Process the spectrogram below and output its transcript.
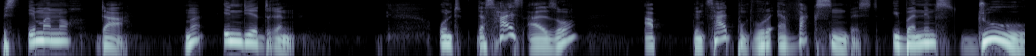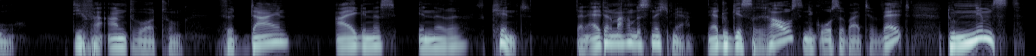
bist immer noch da, ne, in dir drin. Und das heißt also, ab dem Zeitpunkt, wo du erwachsen bist, übernimmst du die Verantwortung für dein eigenes inneres Kind. Deine Eltern machen das nicht mehr. Ja, du gehst raus in die große weite Welt, du nimmst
